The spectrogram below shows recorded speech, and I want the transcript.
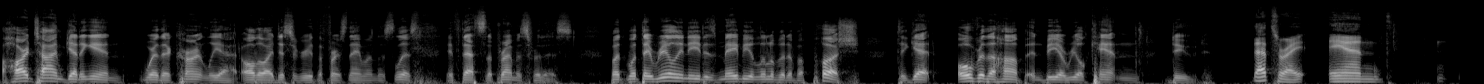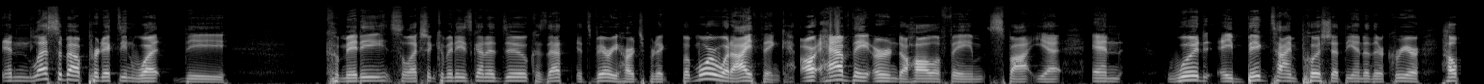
a hard time getting in where they're currently at. Although I disagree with the first name on this list, if that's the premise for this. But what they really need is maybe a little bit of a push to get over the hump and be a real Canton dude. That's right. And and less about predicting what the committee selection committee is going to do because that it's very hard to predict but more what i think are have they earned a hall of fame spot yet and would a big time push at the end of their career help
